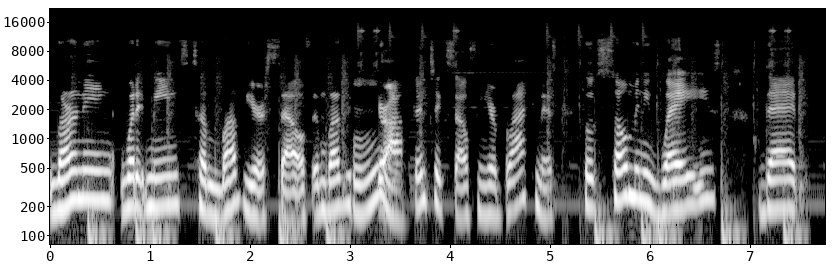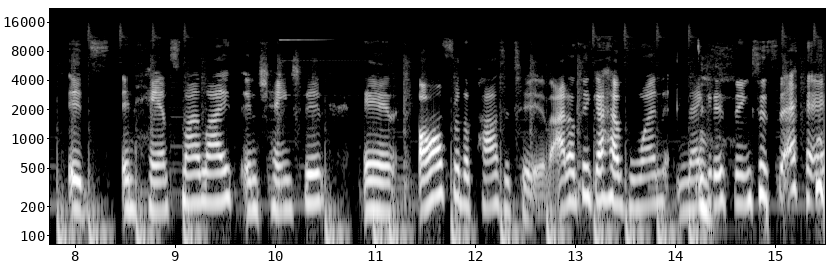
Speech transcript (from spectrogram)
learning what it means to love yourself and love mm. your authentic self and your blackness. So it's so many ways that it's enhanced my life and changed it and all for the positive. I don't think I have one negative thing to say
